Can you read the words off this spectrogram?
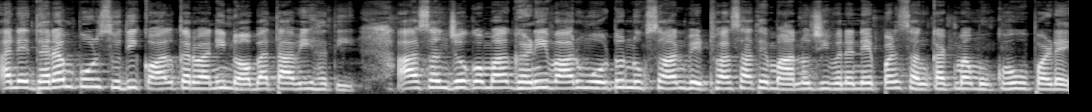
અને ધરમપુર સુધી કોલ કરવાની નોબત આવી હતી. આ સંજોગોમાં ઘણીવાર મોટું નુકસાન વેઠવા સાથે માનવજીવનને પણ સંકટમાં મૂકવું પડે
